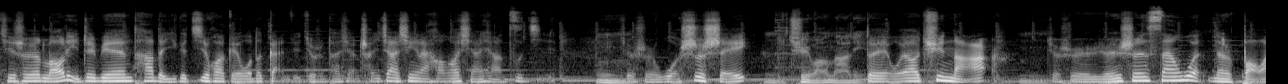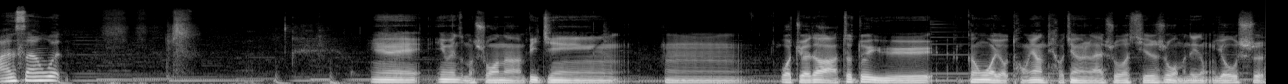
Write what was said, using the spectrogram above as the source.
其实老李这边他的一个计划给我的感觉就是，他想沉下心来好好想想自己，嗯，就是我是谁，嗯去往哪里？，对我要去哪儿，嗯就是人生三问，那是保安三问。因为因为怎么说呢？毕竟，嗯，我觉得啊，这对于跟我有同样条件的人来说，其实是我们的一种优势。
